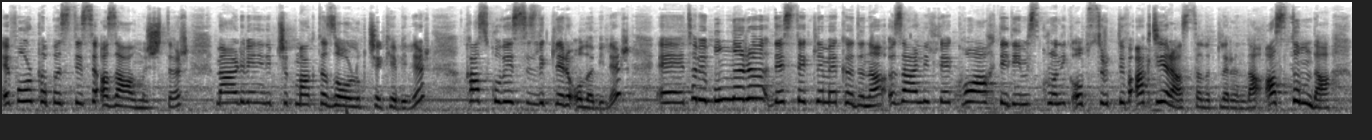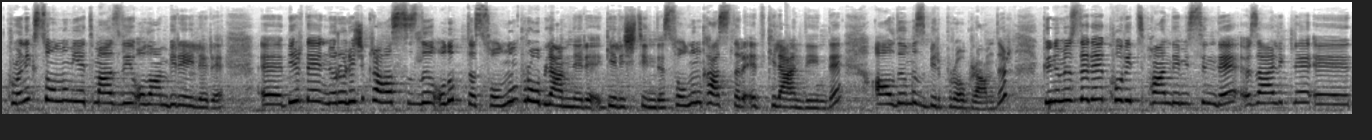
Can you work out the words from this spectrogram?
Efor kapasitesi azalmıştır. Merdiven inip çıkmakta zorluk çekebilir. Kas kuvvetsizlikleri olabilir. Ee, tabii bunları desteklemek adına özellikle KOAH dediğimiz kronik obstrüktif akciğer hastalıklarında, astımda, kronik solunum yetmezliği olan bireyleri, e, bir de nörolojik rahatsızlığı olup da solunum problemleri geliştiğinde, solunum kasları etkilendiğinde aldığımız bir programdır. Günümüzde de Covid pandemisinde özellikle e,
